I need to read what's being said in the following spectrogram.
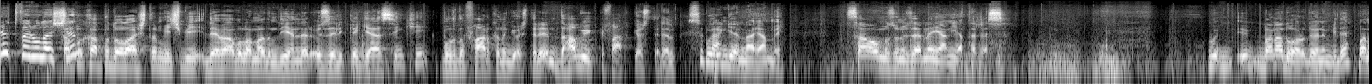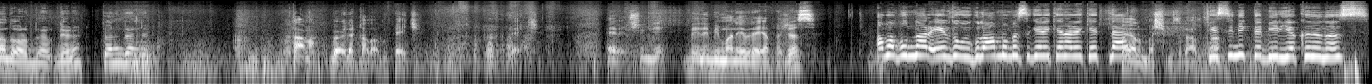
lütfen ulaşın. Kapı kapı dolaştım hiçbir deva bulamadım diyenler özellikle gelsin ki burada farkını gösterelim. Daha büyük bir fark gösterelim. Süper. Buyurun gelin Ayhan Bey. Sağ omuzun üzerine yan yatacağız. Bana doğru dönün bir de. Bana doğru dö- dönün. Dönün dön dön. Tamam böyle kalalım peki. Peki. Evet şimdi böyle bir manevra yapacağız. Ama bunlar evde uygulanmaması gereken hareketler. Koyalım başımızın altına. Kesinlikle bir yakınınız,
